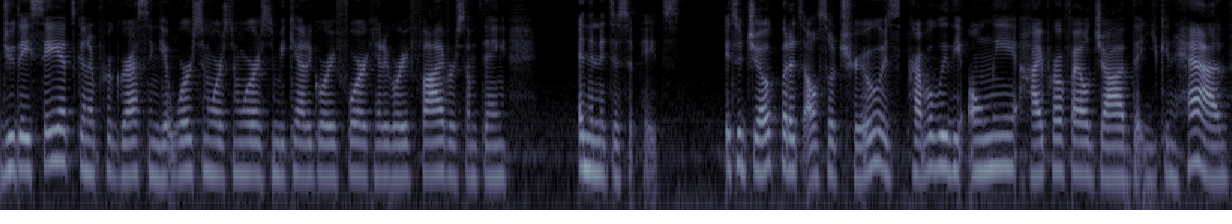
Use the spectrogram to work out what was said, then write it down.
do they say it's going to progress and get worse and worse and worse and be category 4, category 5 or something and then it dissipates? It's a joke, but it's also true. It's probably the only high profile job that you can have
